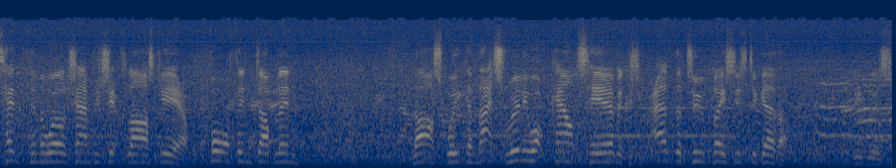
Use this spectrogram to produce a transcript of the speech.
10th in the World Championships last year, fourth in Dublin last week, and that's really what counts here because you add the two places together he was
